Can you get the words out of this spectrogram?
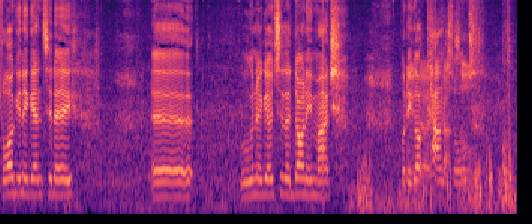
vlogging again today. Uh, we're gonna go to the Donny match, but it Yeah, got cancelled. cancelled.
